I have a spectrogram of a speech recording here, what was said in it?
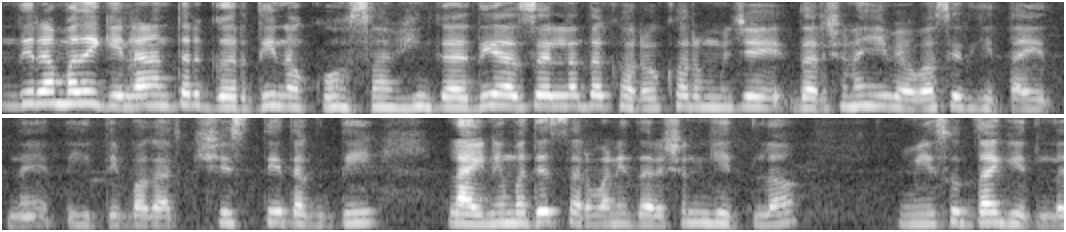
मंदिरामध्ये गेल्यानंतर गर्दी नको असावी. गर्दी असेल ना तर खरोखर म्हणजे दर्शनही व्यवस्थित घेता येत नाही. इथे बघा शिस्तीत अगदी लाईनीमध्ये सर्वांनी दर्शन घेतलं. मी सुद्धा घेतलं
